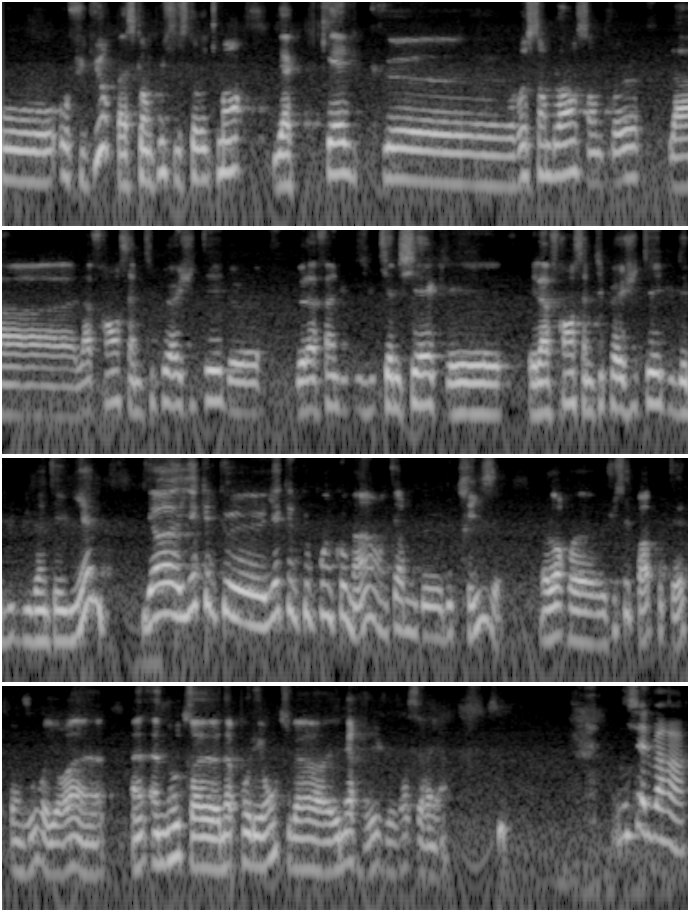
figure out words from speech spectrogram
au, futur, parce qu'en plus, historiquement, il y a quelques ressemblances entre la, France un petit peu agitée de, la fin du XVIIIe siècle et, la France un petit peu agitée du début du XXIe. Il y a, il y a, quelques, points communs en termes de, crise. Alors, euh, je sais pas, peut-être un jour, il y aura un, un, un autre euh, Napoléon qui va émerger, je n'en sais rien. Michel Barra.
